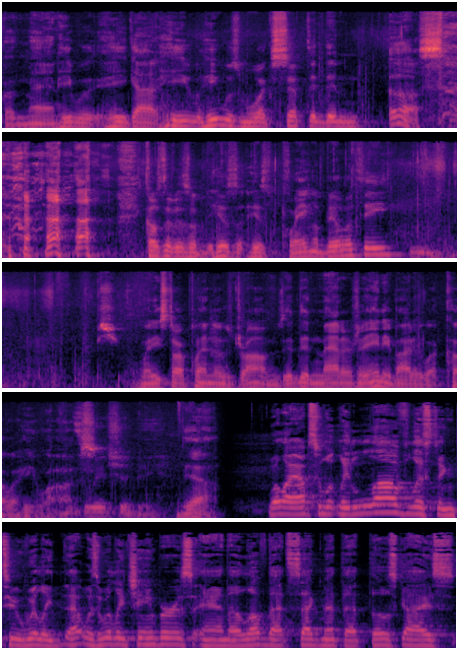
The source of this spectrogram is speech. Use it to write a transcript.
but man, he was he got he he was more accepted than us because of his his his playing ability. When he started playing those drums, it didn't matter to anybody what color he was. That's the way it should be. Yeah. Well, I absolutely love listening to Willie. That was Willie Chambers, and I love that segment that those guys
